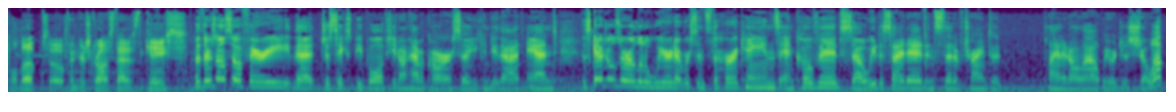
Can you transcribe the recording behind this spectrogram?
pulled up, so fingers crossed that is the case. But there's also a ferry that just takes people if you don't have a car, so you can do that. And the schedules are a little weird ever since the hurricanes and COVID, so we decided instead of trying to plan it all out, we would just show up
